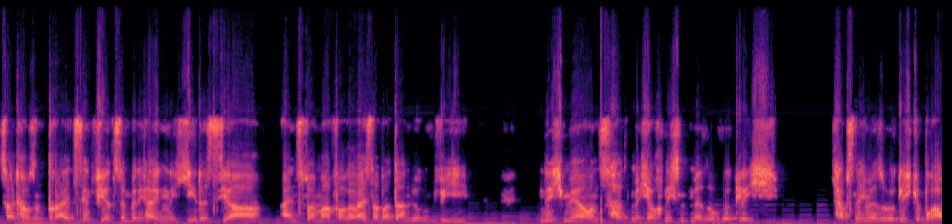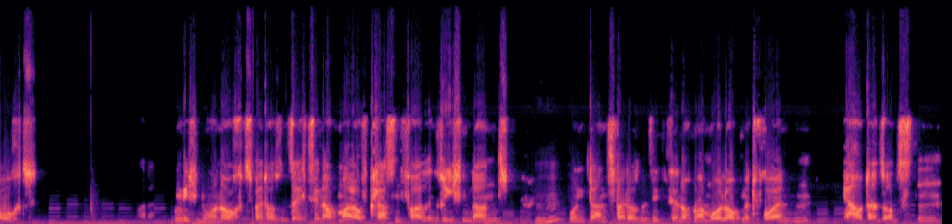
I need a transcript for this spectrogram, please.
2013, 14 bin ich eigentlich jedes Jahr ein, zwei Mal verreist, aber dann irgendwie nicht mehr und es hat mich auch nicht mehr so wirklich, ich habe es nicht mehr so wirklich gebraucht. War dann eigentlich nur noch 2016 auch mal auf Klassenfahrt in Griechenland mhm. und dann 2017 noch mal im Urlaub mit Freunden. Ja, und ansonsten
